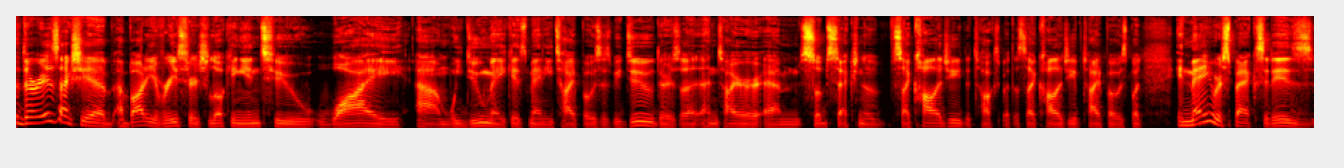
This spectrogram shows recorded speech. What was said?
There is actually a, a body of research looking into why um, we do make as many typos as we do. There's a- an entire um, subsection of psychology that talks about the psychology of typos. But in many respects, it is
